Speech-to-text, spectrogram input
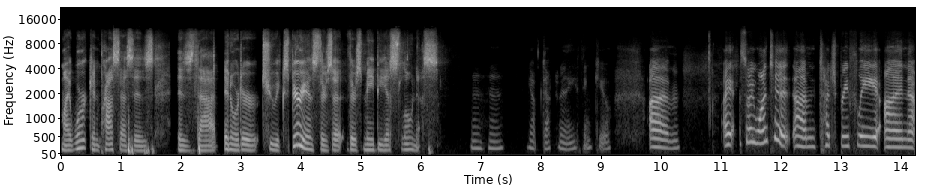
my work and process is is that in order to experience there's a there's maybe a slowness. Mm-hmm. yep definitely. Thank you. Um I so I want to um, touch briefly on uh,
